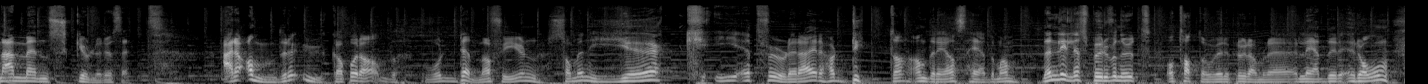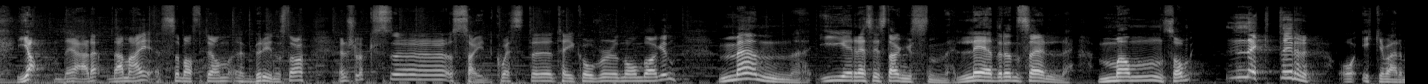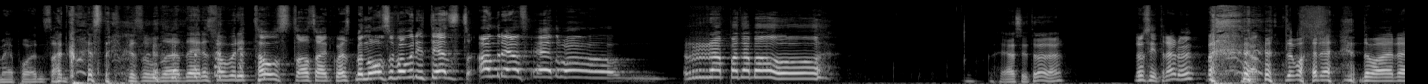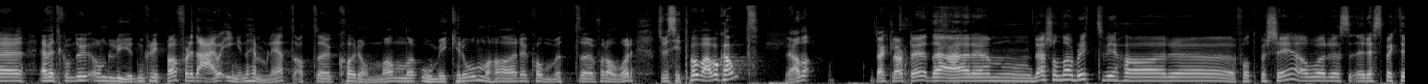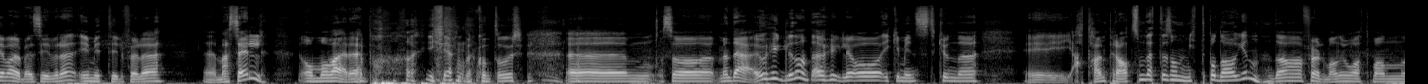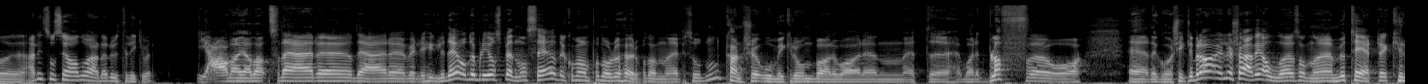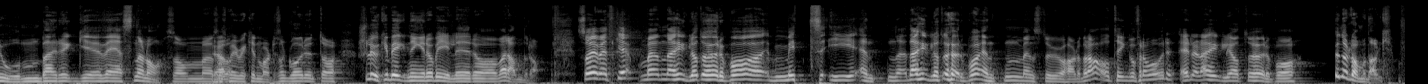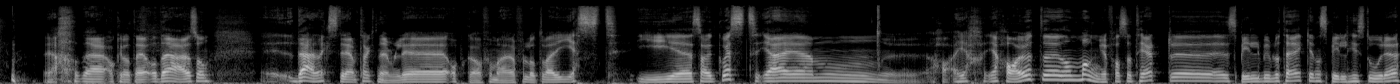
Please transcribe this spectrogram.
Neimen, skulle du sett. Er det andre uka på rad hvor denne fyren, som en gjøk i et fuglereir, har dytta Andreas Hedemann, den lille spurven, ut og tatt over programlederrollen? Ja, det er det. Det er meg, Sebastian Brynestad. En slags uh, Sidequest-takeover nå om dagen. Men i resistansen, lederen selv, mannen som nekter å ikke være med på en Sidequest-episode. Deres favoritt-toast av Sidequest, men også favorittgjest, Andreas Hedemann! Rappadabo! Jeg sitter her, jeg. Du sitter her, du. Ja. det, var, det, var, Jeg vet ikke om, du, om lyden klippa, for det er jo ingen hemmelighet at koronaen omikron har kommet for alvor. Så vi sitter på hver vår kant. Ja da. Det er klart, det. Det er, det er, sånn det har blitt. Vi har uh, fått beskjed av våre respektive arbeidsgivere, i mitt tilfelle uh, meg selv, om å være på hjemmekontor. Så, men det er jo hyggelig, da. Det er jo hyggelig å ikke minst kunne ja, ta en prat som dette sånn midt på dagen. Da føler man jo at man er litt sosial og er der ute likevel. Ja da, ja da. Så det er, eh, det er, eh, veldig hyggelig, det. Og det blir jo spennende å se. Det kommer an på når du hører på denne episoden. Kanskje omikron bare var, en, et, eh, var et, blaff, og eh, det går skikkelig bra. Eller så er vi alle sånne muterte Kronenberg-vesener nå, som, ja. sånn som Rick and Martin, som går rundt og sluker bygninger og biler og hverandre. Så jeg vet ikke, men det er hyggelig at du hører på midt i enten Det er hyggelig at du hører på enten mens du har det bra og ting går framover, eller det er hyggelig at du hører på under dommedag. ja, det er akkurat det. Og det er jo sånn det er en ekstremt takknemlig oppgave for meg å få lov til å være gjest i eh, Sidequest. Jeg, um, jeg, jeg har jo et uh, mangefasettert uh, spillbibliotek, en spillhistorie,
